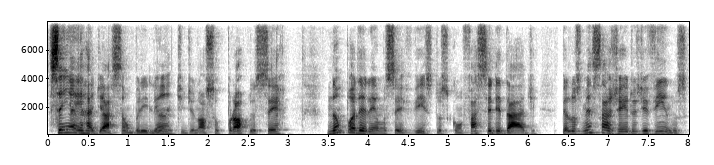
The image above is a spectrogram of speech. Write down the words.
Sem a irradiação brilhante de nosso próprio ser, não poderemos ser vistos com facilidade pelos mensageiros divinos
